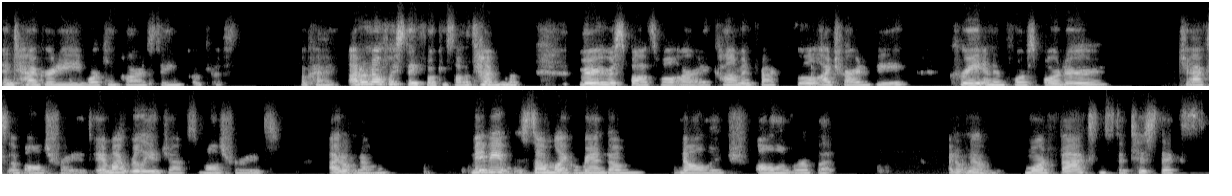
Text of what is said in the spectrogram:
Integrity, working hard, staying focused. Okay, I don't know if I stay focused all the time though. Very responsible, all right. Calm and practical, I try to be. Create and enforce order. Jacks of all trades. Am I really a jacks of all trades? I don't know. Maybe some like random knowledge all over, but I don't know. More facts and statistics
